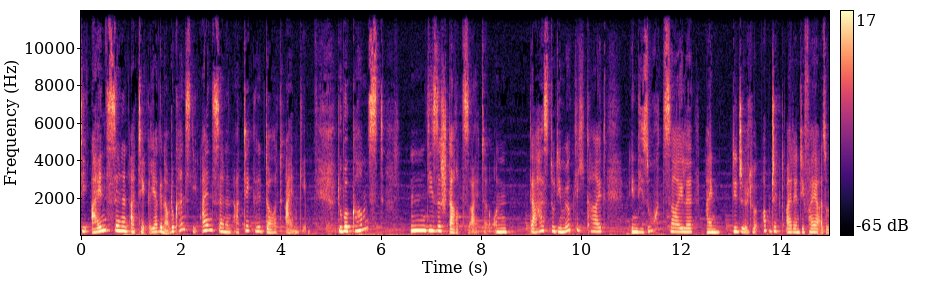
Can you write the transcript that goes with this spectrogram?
die einzelnen Artikel, ja genau, du kannst die einzelnen Artikel dort eingeben. Du bekommst mm, diese Startseite und da hast du die Möglichkeit, in die Suchzeile ein Digital Object Identifier, also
